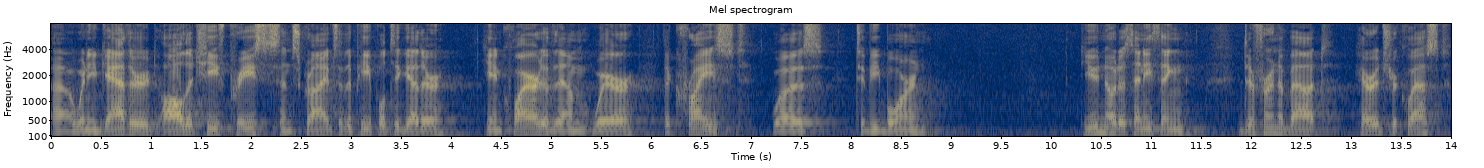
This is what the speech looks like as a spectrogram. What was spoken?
uh, when he gathered all the chief priests and scribes of the people together, he inquired of them where the Christ was to be born. Do you notice anything different about Herod's request?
